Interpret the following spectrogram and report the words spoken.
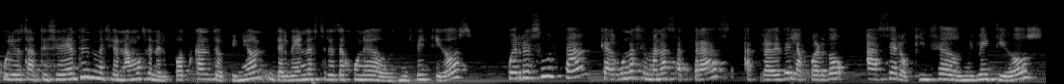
cuyos antecedentes mencionamos en el podcast de opinión del viernes 3 de junio de 2022. Pues resulta que algunas semanas atrás, a través del acuerdo A015 de 2022,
